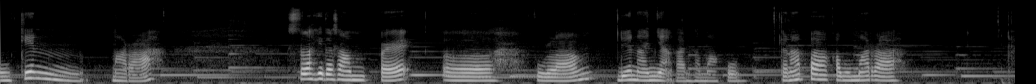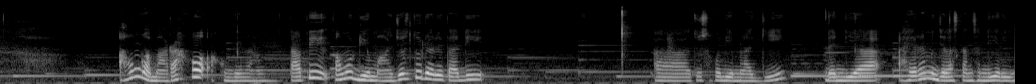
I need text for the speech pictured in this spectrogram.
mungkin marah. Setelah kita sampai uh, pulang dia nanya kan sama aku kenapa kamu marah? Aku nggak marah kok aku bilang. Tapi kamu diem aja tuh dari tadi. Uh, terus aku diem lagi dan dia akhirnya menjelaskan sendiri.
